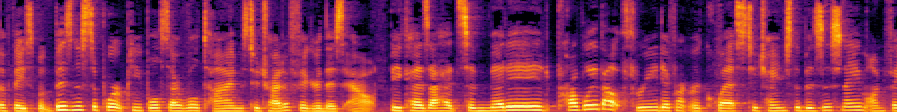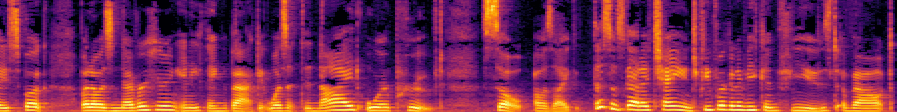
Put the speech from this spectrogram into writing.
the Facebook business support people several times to try to figure this out because I had submitted probably about three different requests to change the business name on Facebook, but I was never hearing anything back. It wasn't denied or approved. So I was like, this has got to change. People are going to be confused about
